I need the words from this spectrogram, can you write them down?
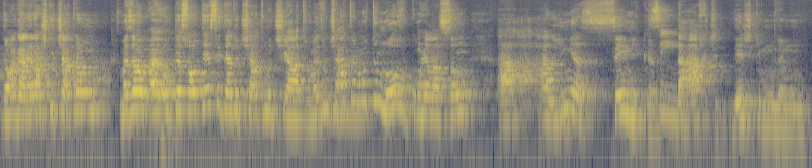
Então a galera acha que o teatro é um. Mas a- a- o pessoal tem essa ideia do teatro no teatro, mas o teatro é muito novo com relação à, à linha cênica Sim. da arte, desde que mundo é mundo.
